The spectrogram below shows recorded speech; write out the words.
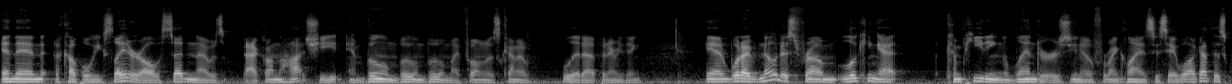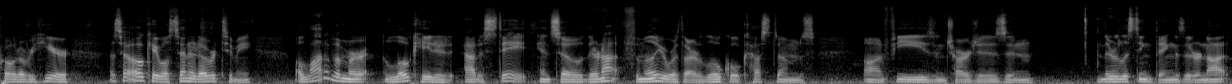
and then a couple weeks later all of a sudden I was back on the hot sheet and boom boom boom my phone was kind of lit up and everything and what I've noticed from looking at competing lenders, you know, for my clients, they say, well, I got this quote over here. I say, okay, well, send it over to me. A lot of them are located out of state. And so they're not familiar with our local customs on fees and charges. And they're listing things that are not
